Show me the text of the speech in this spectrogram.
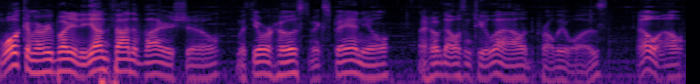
Welcome everybody to the Unfounded Virus Show with your host McSpaniel. I hope that wasn't too loud. It probably was. Oh well.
